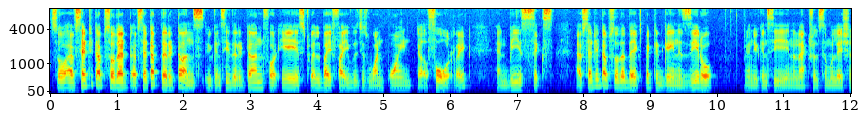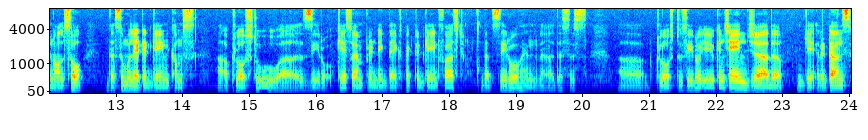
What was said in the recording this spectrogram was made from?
So, I have set it up so that I have set up the returns. You can see the return for A is 12 by 5 which is 1.4 right and B is 6. I have set it up so that the expected gain is 0 and you can see in an actual simulation also the simulated gain comes uh, close to uh, 0. Okay. So, I am printing the expected gain first that is 0 and uh, this is uh, close to 0. You can change uh, the returns.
